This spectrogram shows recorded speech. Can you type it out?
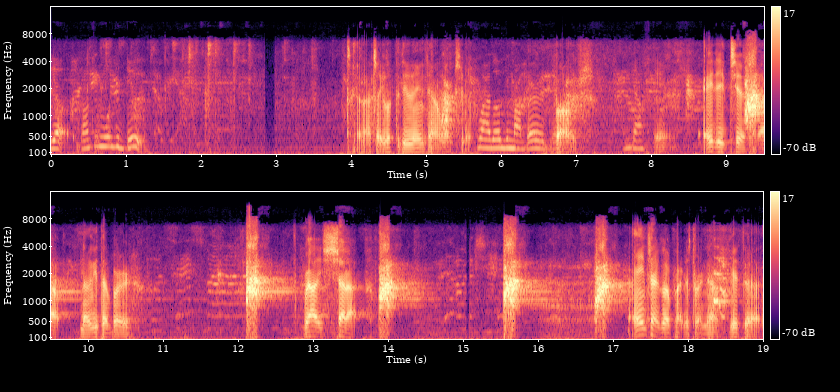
Yo, don't tell me what to do. I'll tell you what to do anytime I want to. I go get my bird. I'm downstairs. AJ, chill, shut up. No, get that bird. Riley, shut up. I ain't trying to go to practice right now. Get that.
